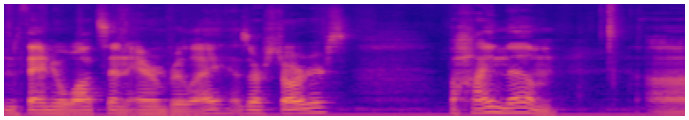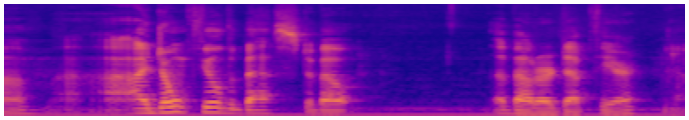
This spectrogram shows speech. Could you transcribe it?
Nathaniel Watson, Aaron Brule as our starters. Behind them, uh, I don't feel the best about about our depth here. Yeah.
